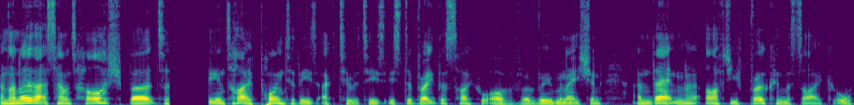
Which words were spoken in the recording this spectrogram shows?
And I know that sounds harsh, but the entire point of these activities is to break the cycle of rumination, and then after you've broken the cycle,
